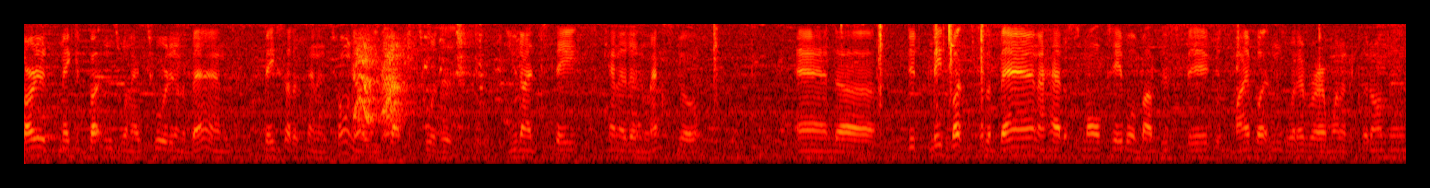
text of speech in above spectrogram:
Started making buttons when I toured in a band based out of San Antonio. We got to tour the United States, Canada, and Mexico. And uh, did, made buttons for the band. I had a small table about this big with my buttons, whatever I wanted to put on them.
